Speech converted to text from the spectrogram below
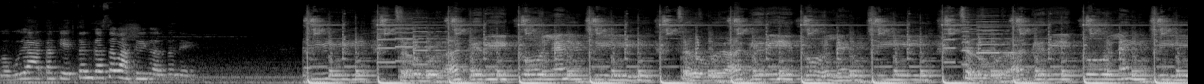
बघूया आता केतन कसं भाकरी करतं ते. चव आगरी कोल्यांची चव आगरी कोल्यांची चव आगरी कोल्यांची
